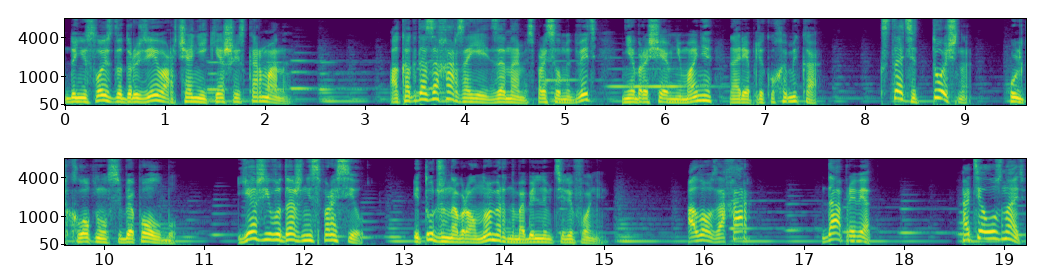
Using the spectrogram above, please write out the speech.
Донеслось до друзей ворчание Кеши из кармана. «А когда Захар заедет за нами?» — спросил медведь, не обращая внимания на реплику хомяка. «Кстати, точно!» — пульт хлопнул себя по лбу. «Я же его даже не спросил». И тут же набрал номер на мобильном телефоне. «Алло, Захар?» «Да, привет. Хотел узнать,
